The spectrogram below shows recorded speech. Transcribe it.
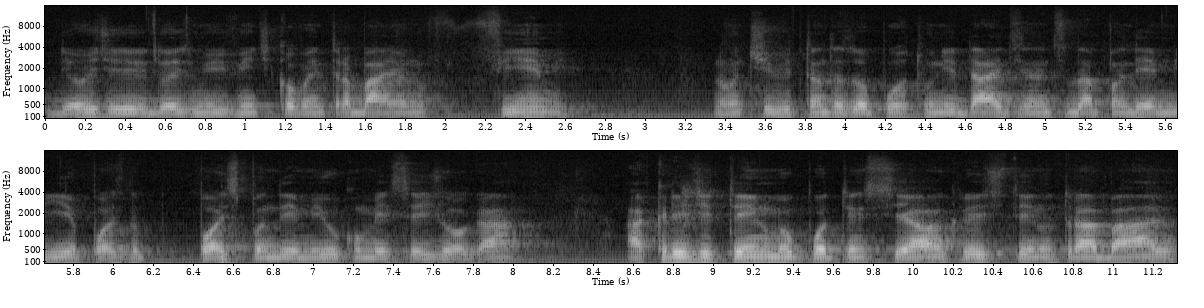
desde 2020 que eu venho trabalhando firme. Não tive tantas oportunidades antes da pandemia, pós, pós pandemia eu comecei a jogar. Acreditei no meu potencial, acreditei no trabalho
